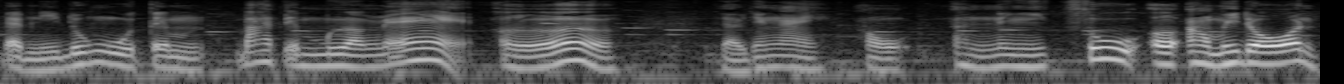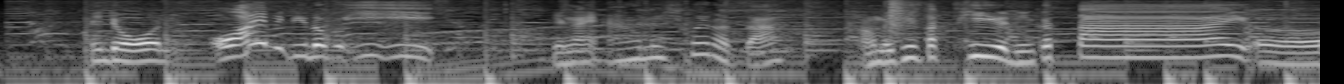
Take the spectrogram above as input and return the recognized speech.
แบบนี้ลูกงูเต็มบ้านเต็มเมืองแน่ เออแล้วยังไง เอาอันนี้สู้เออเอาไม่โดน ไม่โดน โอ้ยไปตีโดนกับอีอีกยังไงอ้าวไม่ช่วยหรอจ๊ะเอาไม่ช่วยสักทีเดี๋ยวนี้ก็ตาย เออ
